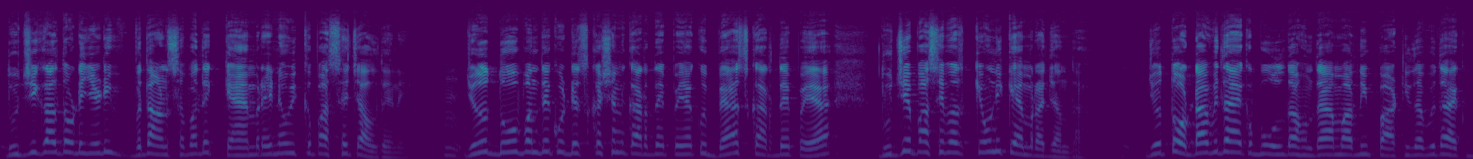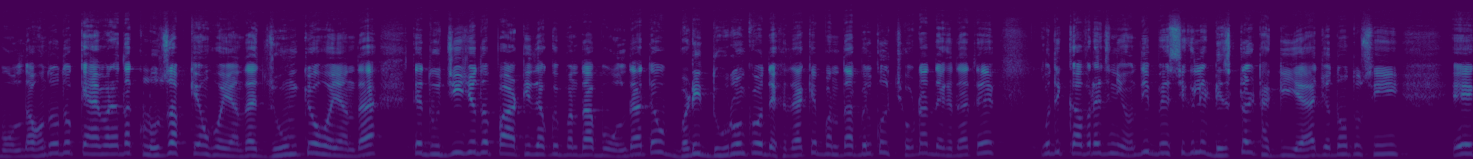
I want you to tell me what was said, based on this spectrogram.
ਦੂਜੀ ਗੱਲ ਤੁਹਾਡੀ ਜਿਹੜੀ ਵਿਧਾਨ ਸਭਾ ਦੇ ਕੈਮਰੇ ਨੇ ਉਹ ਇੱਕ ਪਾਸੇ ਚੱਲਦੇ ਨੇ। ਜਦੋਂ ਦੋ ਬੰਦੇ ਕੋਈ ਡਿਸਕਸ਼ਨ ਕਰਦੇ ਪਏ ਆ ਕੋਈ ਬਹਿਸ ਕਰਦੇ ਪਏ ਆ ਦੂਜੇ ਪਾਸੇ ਬਸ ਕਿਉਂ ਨਹੀਂ ਕੈਮਰਾ ਜਾਂਦਾ? ਜੋ ਤੁਹਾਡਾ ਵਿਧਾਇਕ ਬੋਲਦਾ ਹੁੰਦਾ ਆਮ ਆਦਮੀ ਪਾਰਟੀ ਦਾ ਵਿਧਾਇਕ ਬੋਲਦਾ ਹੁੰਦਾ, ਉਦੋਂ ਕੈਮਰੇ ਦਾ ਕਲੋਜ਼-ਅਪ ਕਿਉਂ ਹੋ ਜਾਂਦਾ ਜ਼ੂਮ ਕਿਉਂ ਹੋ ਜਾਂਦਾ ਤੇ ਦੂਜੀ ਜਦੋਂ ਪਾਰਟੀ ਦਾ ਕੋਈ ਬੰਦਾ ਬੋਲਦਾ ਤੇ ਉਹ ਬੜੀ ਦੂਰੋਂ ਕਿਉਂ ਦਿਖਦਾ ਕਿ ਬੰਦਾ ਬਿਲਕੁਲ ਛੋਟਾ ਦਿਖਦਾ ਤੇ ਉਹਦੀ ਕਵਰੇਜ ਨਹੀਂ ਹੁੰਦੀ ਬੇਸਿਕਲੀ ਡਿਜੀਟਲ ਠੱਗੀ ਹੈ, ਜਦੋਂ ਤੁਸੀਂ ਇਹ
